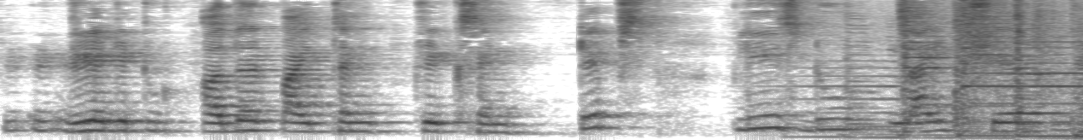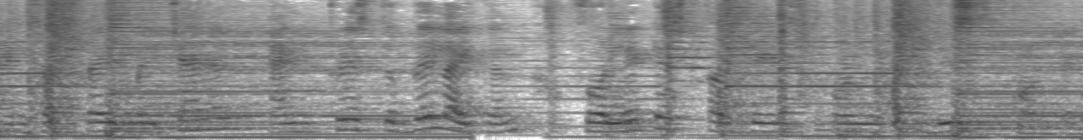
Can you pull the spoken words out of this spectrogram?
related to other Python tricks and tips. Please do like, share and subscribe my channel and press the bell icon for latest updates on this content.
